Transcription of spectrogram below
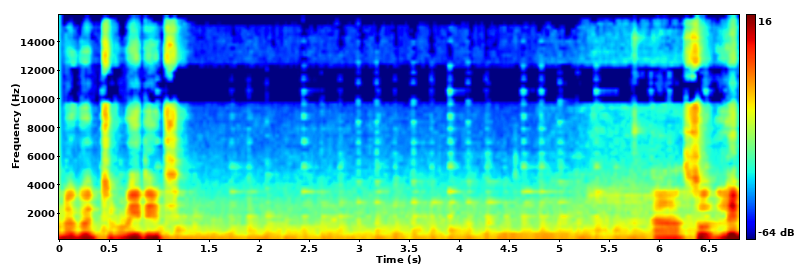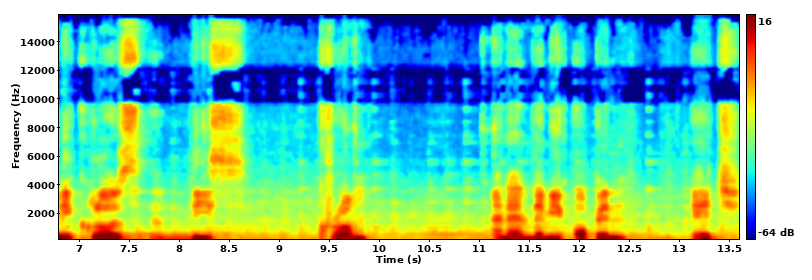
I'm not going to read it. Uh, so let me close this Chrome and then let me open Edge.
